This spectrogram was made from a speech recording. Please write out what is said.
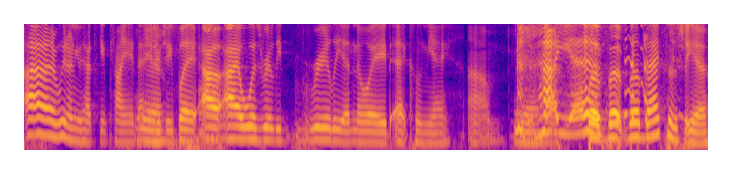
I, we don't even have to give Kanye that Yeah. energy. But I, I was really, really annoyed at Kanye. Um, Yeah. yes. But but but back to the sh- yeah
